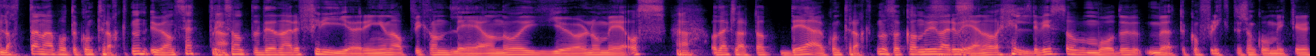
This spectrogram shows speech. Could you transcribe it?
latteren er på en måte kontrakten uansett. Ja. ikke sant? Den der frigjøringen, at vi kan le av noe, gjør noe med oss. Ja. Og det er klart at det er jo kontrakten, og så kan vi være uenige. Og heldigvis så må du møte konflikter som komiker.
